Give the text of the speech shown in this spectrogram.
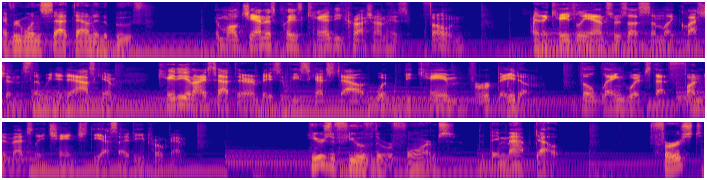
Everyone sat down in a booth. And while Janis plays Candy Crush on his phone and occasionally answers us some like questions that we need to ask him, Katie and I sat there and basically sketched out what became verbatim the language that fundamentally changed the SIV program. Here's a few of the reforms that they mapped out. First,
